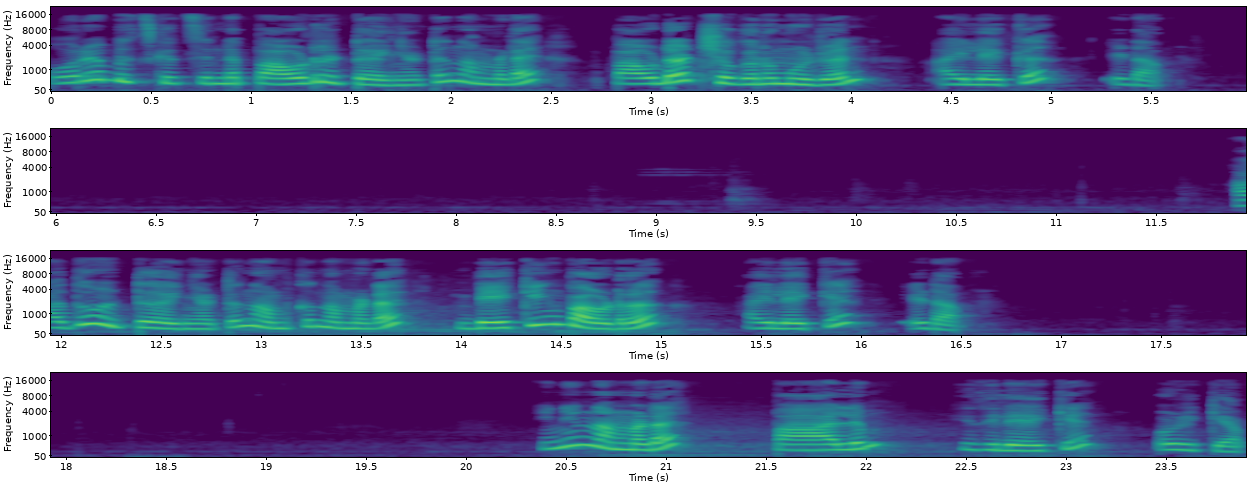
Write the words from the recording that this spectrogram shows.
ഓറിയോ ബിസ്ക്കറ്റ്സിന്റെ പൗഡർ ഇട്ട് കഴിഞ്ഞിട്ട് നമ്മുടെ പൗഡർഡ് ഷുഗർ മുഴുവൻ അതിലേക്ക് ഇടാം. അതും ഇട്ട് കഴിഞ്ഞിട്ട് നമുക്ക് നമ്മുടെ ബേക്കിംഗ് പൗഡർ അതിലേക്ക് ഇടാം. ഇനി നമ്മുടെ പാലും ഇതിലേക്ക് ഒഴിക്കാം.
